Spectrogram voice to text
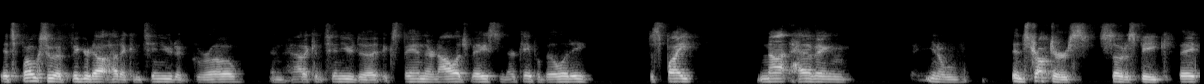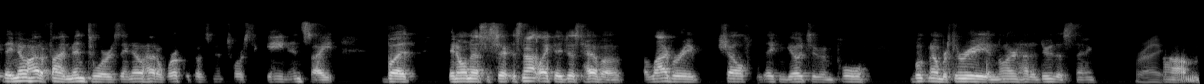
it's folks who have figured out how to continue to grow and how to continue to expand their knowledge base and their capability, despite not having, you know, instructors, so to speak. They they know how to find mentors. They know how to work with those mentors to gain insight, but they don't necessarily. It's not like they just have a, a library shelf that they can go to and pull book number three and learn how to do this thing. Right. Um,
